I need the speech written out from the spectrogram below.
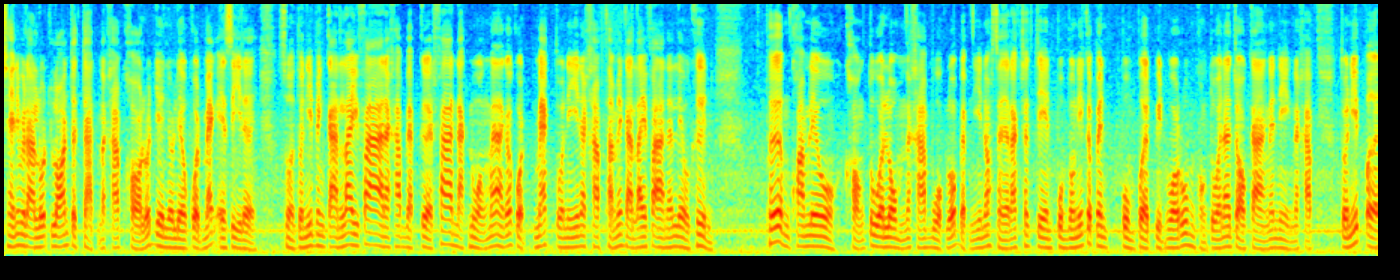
ใช้ในเวลารถร้อนจัดๆนะครับ ขอรถเย็นเร็วๆ กด Mac AC เลย ส่วนตัวนี้เป็นการไล่ฝ้านะครับ แบบเกิดฝ้าหนักหน่วงมากก็กด Mac ตัวนี้นะครับทำให้การไล่ฝ้านั้นเร็วขึ้น เพิ่มความเร็วของตัวลมนะครับบวกลบแบบนี้เนาะสัญลักษณ์ชัดเจน ปุ่มตรงนี้ก็เป็นปุ่มเปิดปิดวอลลุ่มของตัวหน้าจอกลางนั่นเองนะครับตัวนี้เปิด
